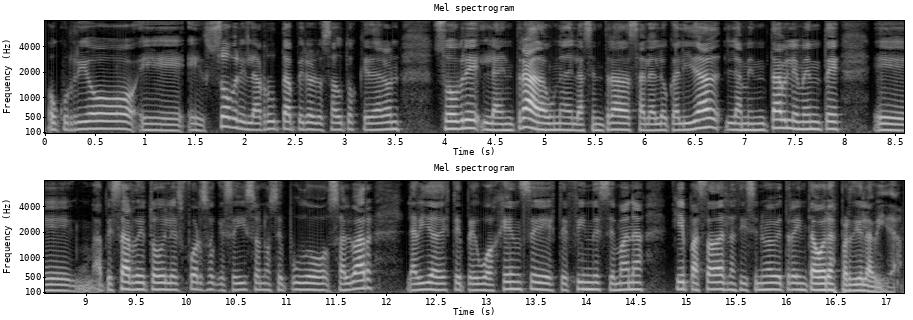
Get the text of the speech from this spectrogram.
ocurrió eh, eh, sobre la ruta, pero los autos quedaron sobre la entrada, una de las entradas a la localidad. Lamentablemente, a pesar de todo el esfuerzo que se hizo, no se pudo salvar la vida de este pehuajense este fin de semana que pasadas las 19.30 horas perdió la vida.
